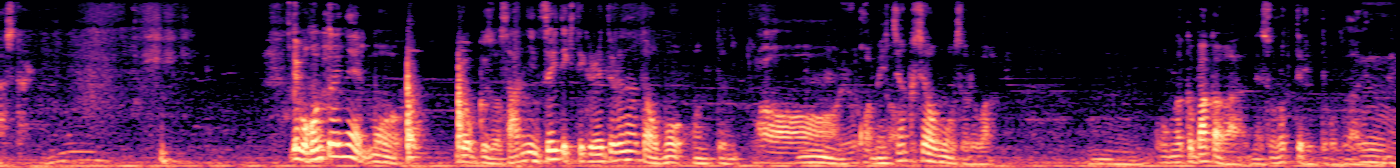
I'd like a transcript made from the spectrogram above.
確かにね。でも本当にねもうよくぞ3人ついてきてくれてるなとは思う。本当に。ああよかった。めちゃくちゃ思うそれは、うん、音楽バカがね揃ってるってことだけどね、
